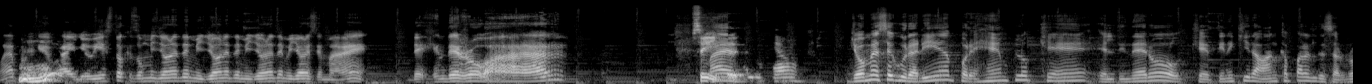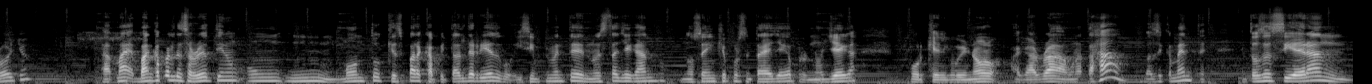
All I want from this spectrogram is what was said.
mae, porque yo he visto que son millones de millones de millones de millones. Y, mae, dejen de robar. Sí, Mae, Yo me aseguraría, por ejemplo, que el dinero que tiene que ir a Banca para el Desarrollo, ah, Banca para el Desarrollo tiene un, un- un monto que es para capital de riesgo y simplemente no está llegando, no sé en qué porcentaje llega, pero no llega porque el gobierno agarra una tajada, básicamente. Entonces, si eran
